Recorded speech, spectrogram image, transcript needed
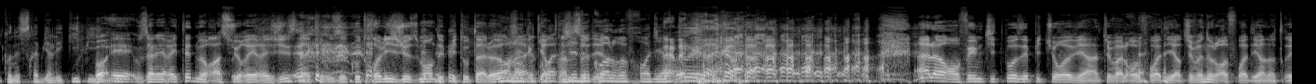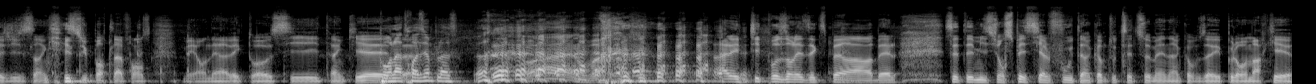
ils connaissent très bien l'équipe. ils- Bon, et vous allez arrêter de me rassurer, Régis, là, qui vous écoute religieusement depuis tout à l'heure, j'ai de qui est en quoi, train de de quoi dire. le refroidir. Alors, on fait une petite pause et puis tu reviens. Tu vas le refroidir. tu vas nous le refroidir, notre Régis, hein, qui supporte la France. Mais on est avec toi aussi, t'inquiète. Pour la troisième place. Ouais, va- Allez, une petite pause dans les experts à Arabelle. Cette émission spéciale foot, hein, comme toute cette semaine, hein, comme vous avez pu le remarquer,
